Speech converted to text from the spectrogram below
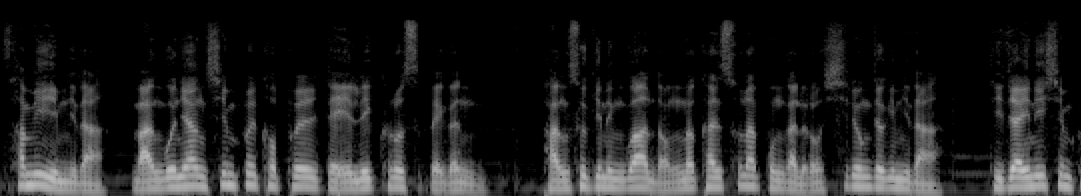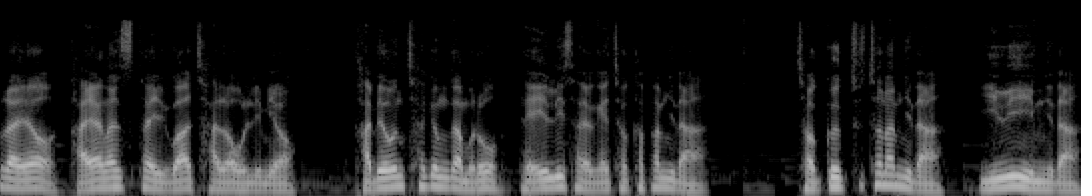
3위입니다. 망고냥 심플 커플 데일리 크로스백은 방수 기능과 넉넉한 수납 공간으로 실용적입니다. 디자인이 심플하여 다양한 스타일과 잘 어울리며 가벼운 착용감으로 데일리 사용에 적합합니다. 적극 추천합니다. 2위입니다.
